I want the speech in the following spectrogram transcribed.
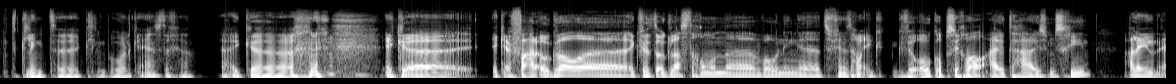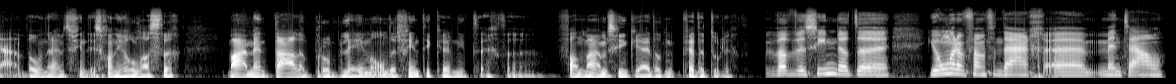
Het klinkt, eh, klinkt behoorlijk ernstig, ja. Ja, ik, eh, ik, ik ervaar ook wel. ik vind het ook lastig om een woning te vinden. Ik, ik wil ook op zich wel uit huis misschien. Alleen ja, woonruimte vinden is gewoon heel lastig. Maar mentale problemen ondervind ik er niet echt eh, van. Maar misschien kun jij dat verder toelichten. Wat we zien dat de jongeren van vandaag eh, mentaal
